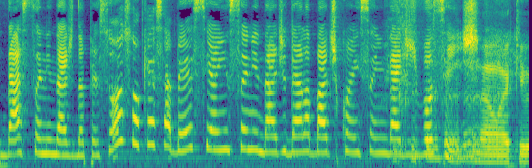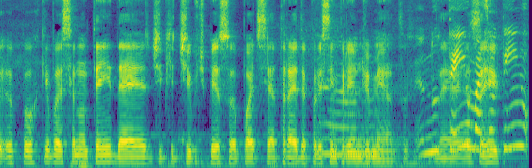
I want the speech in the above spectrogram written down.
da sanidade da pessoa ou só quer saber se a insanidade dela bate com a insanidade de vocês? Não, é que porque você não tem ideia de que tipo de pessoa pode ser atraída por esse não, empreendimento. Eu não né? tenho, mas eu tenho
